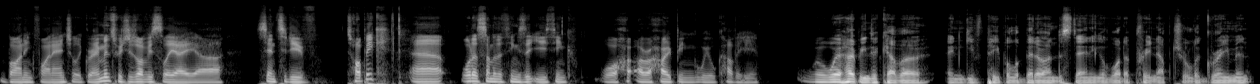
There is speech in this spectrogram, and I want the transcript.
binding financial agreements, which is obviously a uh, sensitive topic. Uh, what are some of the things that you think or are hoping we'll cover here? Well, we're hoping to cover and give people a better understanding of what a prenuptial agreement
